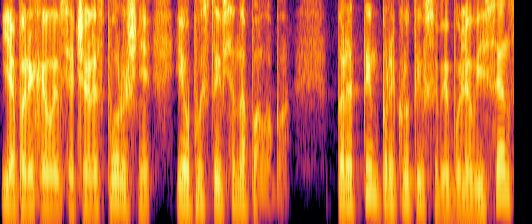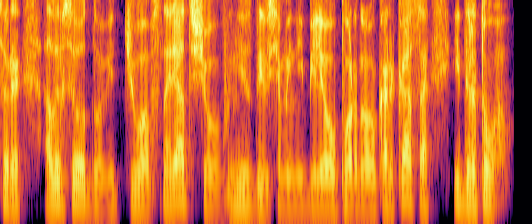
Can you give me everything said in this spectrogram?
Я перехилився через поручні і опустився на палубу. Перед тим прикрутив собі больові сенсори, але все одно відчував снаряд, що вгніздився мені біля опорного каркаса і дратував.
